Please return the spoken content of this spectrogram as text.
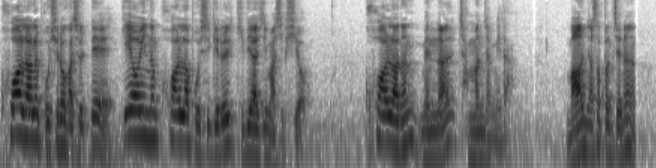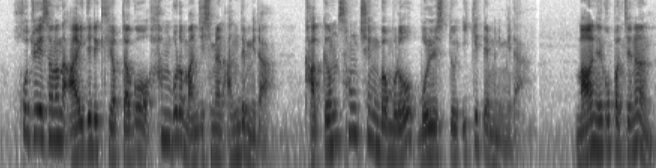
코알라를 보시러 가실 때 깨어있는 코알라 보시기를 기대하지 마십시오. 코알라는 맨날 잠만 잡니다. 46번째는 호주에서는 아이들이 귀엽다고 함부로 만지시면 안 됩니다. 가끔 성추행범으로 몰릴 수도 있기 때문입니다. 47번째는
